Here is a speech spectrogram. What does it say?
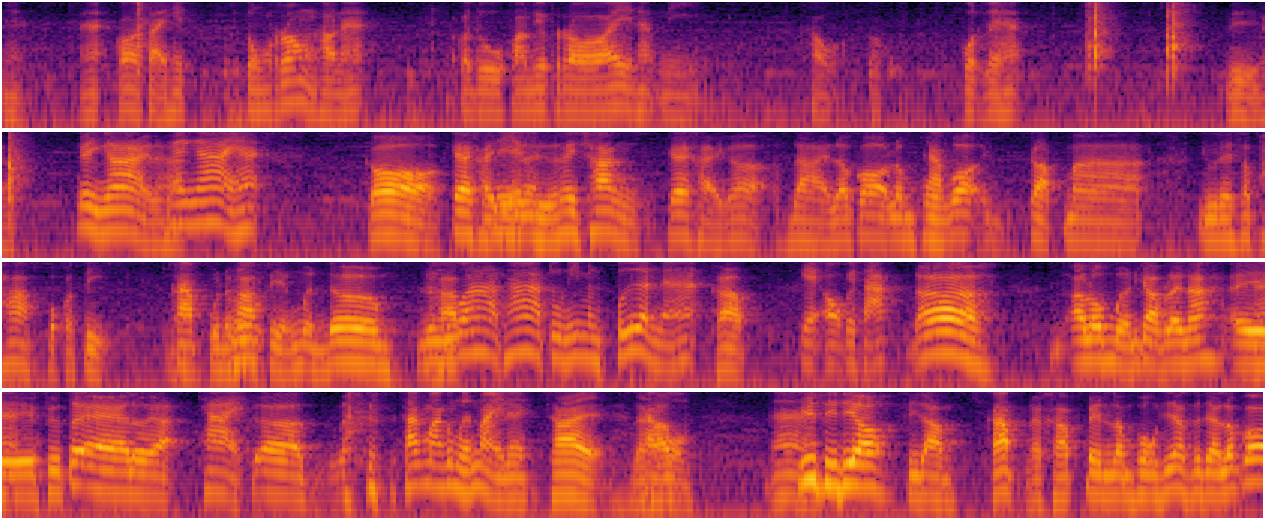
เนี่ยนะฮะก็ใส่ให้ตรงร่องเขานะฮะแล้วก็ดูความเรียบร้อยนะครับนี่เข้าก็กดเลยฮะนี่ครับง่ายๆนะฮะง่ายๆฮะก็แก้ไขเองนี่เลยหรือให้ช่างแก้ไขก็ได้ แล้วก็ลำโพครังบก็กลับมาอยู่ในสภาพปกตินะครับคุณภาพเสียงเหมือนเดิม หรืนะอครับว่าถ้าตัวนี้มันเปื้อนนะฮะครับ แกะออกไปซักเออ อารมณ์เหมือนกับอะไรนะไออ่า ฟิลเตอร์แอร์เลยอะใช่เอ่อ ซักมาก็เหมือนใหม่เลยใช่นะครับผมอ่ามีสีเดียวสีดำครับนะครับเป็นลำโพงที่น่าสนใจแล้วก็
